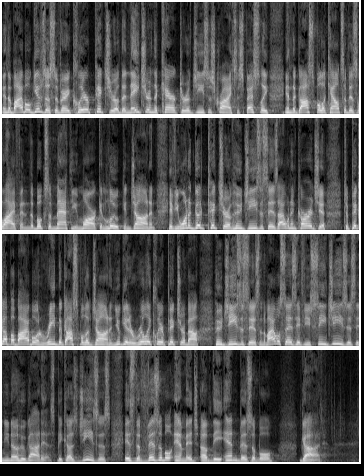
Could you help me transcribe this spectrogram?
And the Bible gives us a very clear picture of the nature and the character of Jesus Christ, especially in the gospel accounts of his life and in the books of Matthew, Mark, and Luke, and John. And if you want a good picture of who Jesus is, I would encourage you to pick up a Bible and read the gospel of John, and you'll get a really clear picture about who Jesus is. And the Bible says if you see Jesus, then you know who God is, because Jesus is the visible image of the invisible God.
